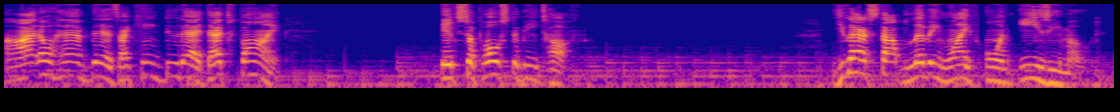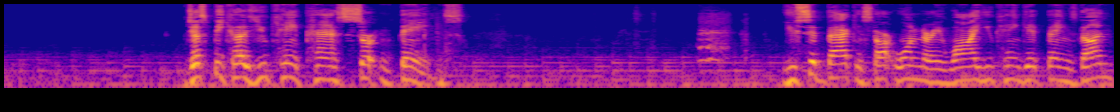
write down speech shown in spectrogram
I don't have this, I can't do that. That's fine. It's supposed to be tough. You got to stop living life on easy mode. Just because you can't pass certain things. You sit back and start wondering why you can't get things done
